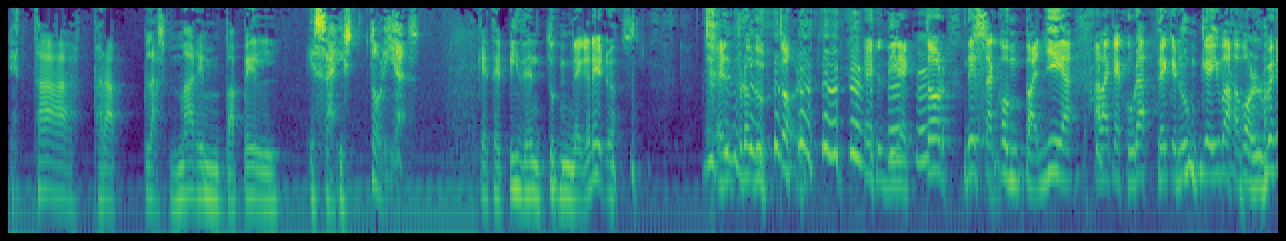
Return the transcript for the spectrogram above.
Estás para plasmar en papel esas historias que te piden tus negreros. El productor, el director de esa compañía a la que juraste que nunca ibas a volver,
